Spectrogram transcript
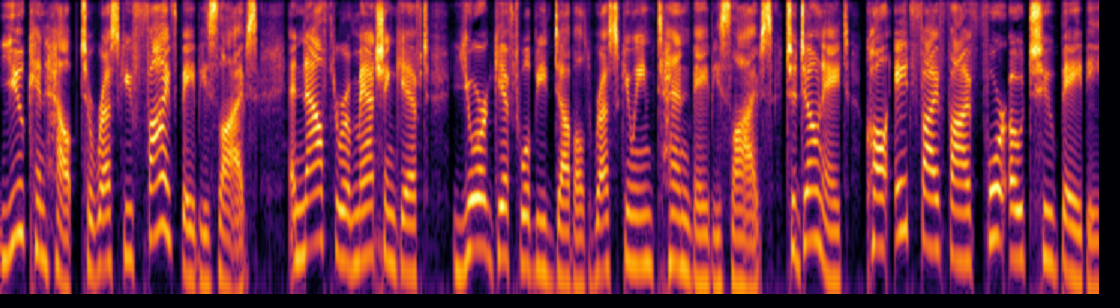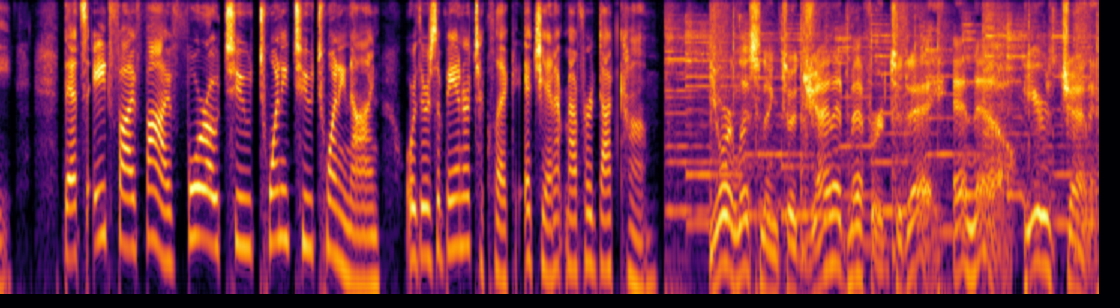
you can help to rescue five babies' lives. And now, through a matching gift, your gift will be doubled, rescuing 10 babies' lives. To donate, call 855 402 BABY. That's 855 402 2229, or there's a banner to click at janetmefford.com. You're listening to Janet Mefford today. And now, here's Janet.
